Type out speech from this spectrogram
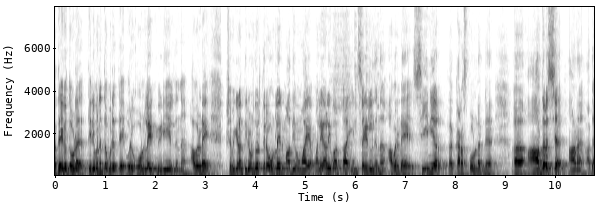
അദ്ദേഹത്തോട് തിരുവനന്തപുരത്തെ ഒരു ഓൺലൈൻ മീഡിയയിൽ നിന്ന് അവരുടെ ക്ഷമിക്കണം തിരുവനന്തപുരത്തെ ഓൺലൈൻ മാധ്യമമായ മലയാളി വാർത്ത ഇൻസൈഡിൽ നിന്ന് അവരുടെ സീനിയർ കറസ്പോണ്ടന്റ് ആദർശ് ആണ് അത്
